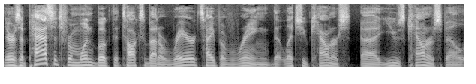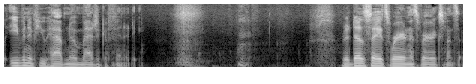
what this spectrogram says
there's a passage from one book that talks about a rare type of ring that lets you counter uh, use counterspell even if you have no magic affinity. But it does say it's rare and it's very expensive.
